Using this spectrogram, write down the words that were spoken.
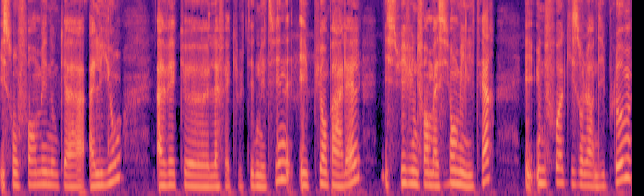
Ils sont formés donc à, Lyon avec euh, la faculté de médecine et puis en parallèle, ils suivent une formation militaire et une fois qu'ils ont leur diplôme,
